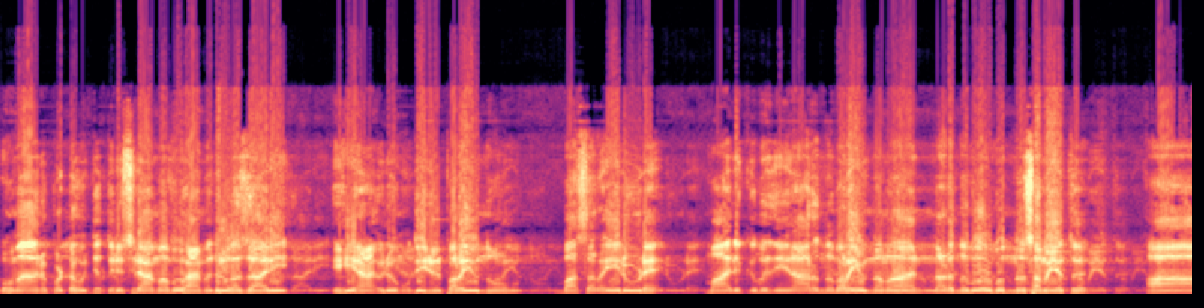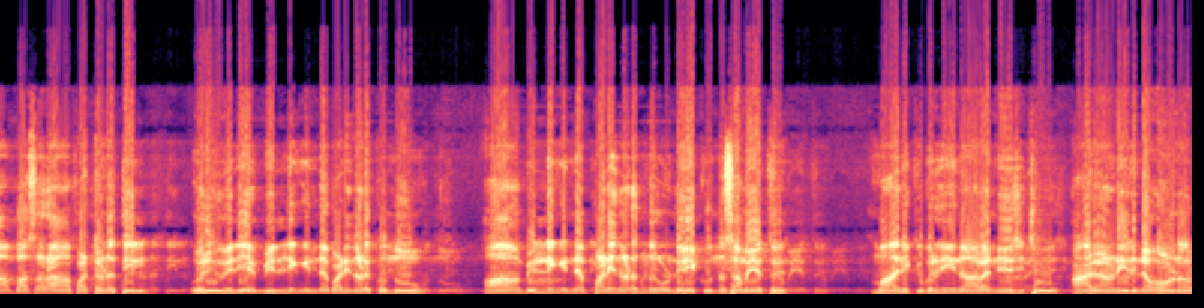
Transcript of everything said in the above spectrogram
ബഹുമാനപ്പെട്ട ഹുജ്ജത്തുൽ ഇസ്ലാം അബു ഹാമിദുൽ ഖസാലി ഉലൂമുദ്ദീനിൽ പറയുന്നു ബസറയിലൂടെ മാലിക് ദീനാർ എന്ന് പറയുന്ന മാൻ നടന്നു പോകുന്ന സമയത്ത് ആ ബസറ പട്ടണത്തിൽ ഒരു വലിയ ബിൽഡിങ്ങിന്റെ പണി നടക്കുന്നു. ആ ബിൽഡിങ്ങിന്റെ പണി നടന്നുകൊണ്ടിരിക്കുന്ന സമയത്ത് മാലിക് ദീനാർ അന്വേഷിച്ചു ആരാണ് ഇതിന്റെ ഓണർ?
